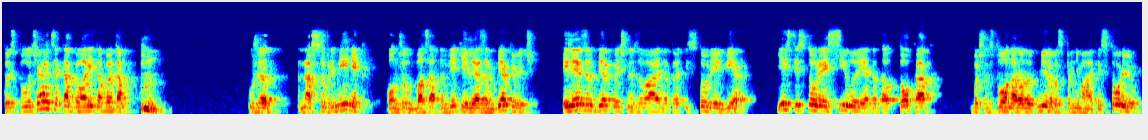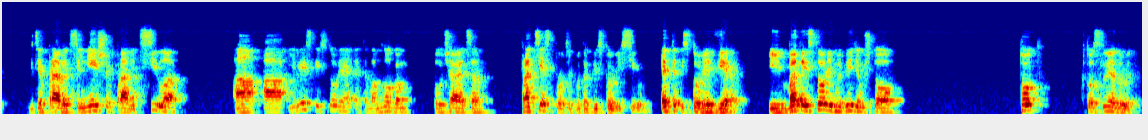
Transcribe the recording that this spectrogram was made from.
То есть получается, как говорит об этом уже наш современник, он жил в 20 веке, Лезер Беркович, и Лезер Беркович называет это историей веры. Есть история силы, и это то, как большинство народов мира воспринимает историю, где правит сильнейший, правит сила. А, а еврейская история это во многом, получается, протест против вот этой истории силы. Это история веры. И в этой истории мы видим, что тот, кто следует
